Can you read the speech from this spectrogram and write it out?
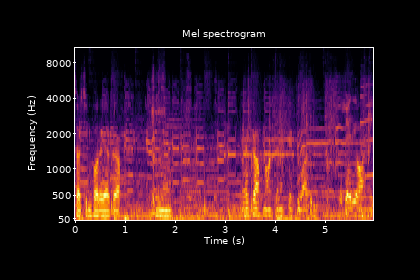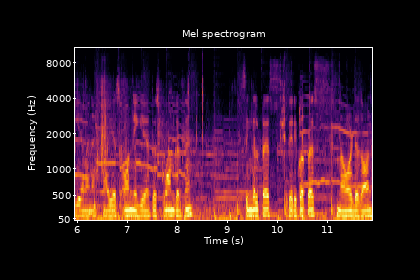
searching for aircraft aircraft not connected to R तो शायद ये ऑन नहीं किया मैंने। हाँ यस ऑन नहीं किया। तो इसको ऑन करते हैं। सिंगल प्रेस फिर एक और press now it is on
